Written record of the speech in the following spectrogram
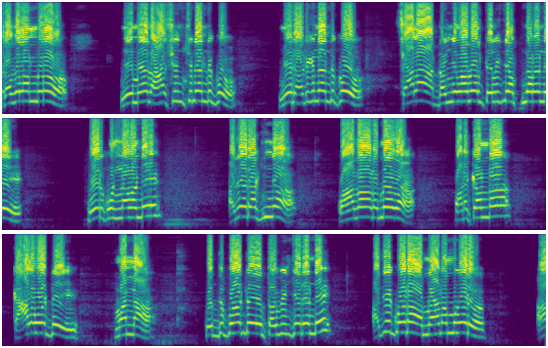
ప్రజలందరూ మీ మీద ఆశించినందుకు మీరు అడిగినందుకు చాలా ధన్యవాదాలు తెలియజేస్తున్నారని కోరుకుంటున్నామండి. అదే రకంగా కోదాడ మీద పడకుండా కాలవొట్టి మొన్న కొద్దిపాటు తవ్వించారండి. అది కూడా మేడం గారు ఆ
